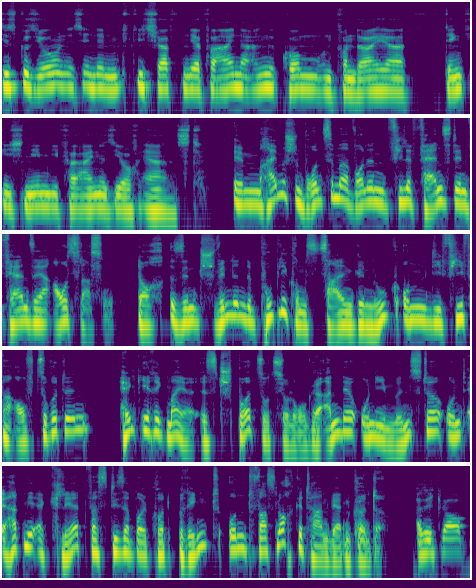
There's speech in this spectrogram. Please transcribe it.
Diskussion ist in den Mitgliedschaften der Vereine angekommen und von daher denke ich, nehmen die Vereine sie auch ernst. Im heimischen Wohnzimmer wollen viele Fans den Fernseher auslassen. Doch sind schwindende Publikumszahlen genug, um die FIFA aufzurütteln? Henk-Erik Meyer ist Sportsoziologe an der Uni Münster und er hat mir erklärt, was dieser Boykott bringt und was noch getan werden könnte. Also ich glaube,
